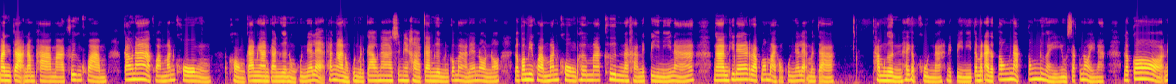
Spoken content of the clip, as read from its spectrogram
มันจะนำพามาซึ่งความก้าวหน้าความมั่นคง ของการงานการเงินของคุณเนี่ยแหละ ถ้างานของคุณมันก้าวหน้าใช่ไหมคะการเงินมันก็มาแน่นอนเนาะแล้วก็มีความมั่นคงเพิ่มมากขึ้นนะคะ ในปีนี้นะ งานที่ได้รับมอบหมายของคุณเนี่ยแหละมันจะทำเงินให้กับคุณนะในปีนี้ แต่มันอาจจะต้องหนักต้องเหนื่อยอยู่สักหน่อยนะ แล้วก็ใน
